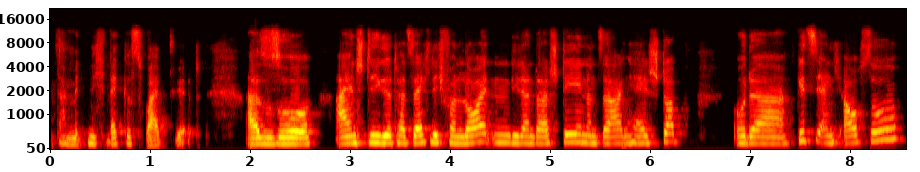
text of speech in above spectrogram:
damit nicht weggeswiped wird. Also so Einstiege tatsächlich von Leuten, die dann da stehen und sagen, hey, stopp, oder geht es dir eigentlich auch so?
